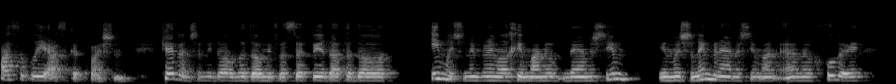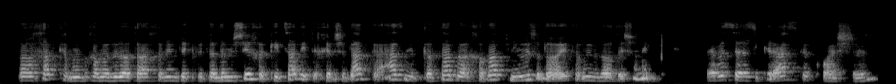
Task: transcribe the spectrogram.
possibly ask a question. כיוון שמדור לדור מתווסף בידת הדורות, אם ראשונים בני מלכים אנו בני אנשים, אם ראשונים בני אנשים אנו וכולי, ועל אחת כמה וכמה בדעות האחרונים דקביתא דמשיחא, כיצד ייתכן שדווקא אז נתגלתה בהרחבה פנימיות הדורות מבדעות ראשונים. Rebbe says you could ask a question,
